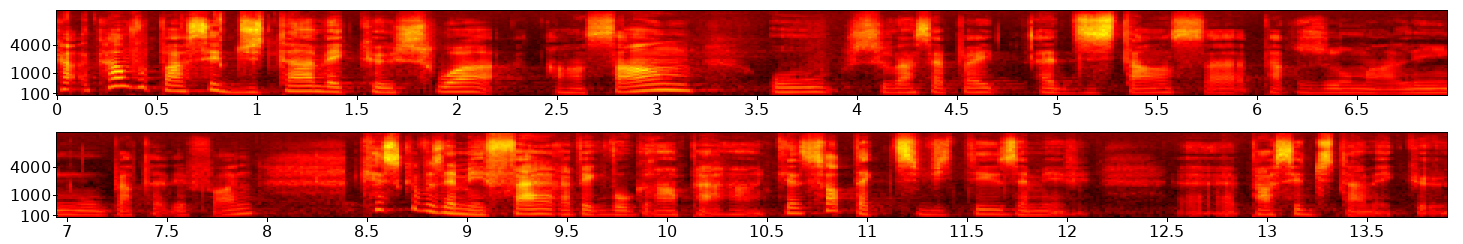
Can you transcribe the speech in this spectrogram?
Quand, quand vous passez du temps avec eux, soit ensemble ou souvent ça peut être à distance, euh, par Zoom, en ligne ou par téléphone, qu'est-ce que vous aimez faire avec vos grands-parents? Quelle sorte d'activité vous aimez euh, passer du temps avec eux?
